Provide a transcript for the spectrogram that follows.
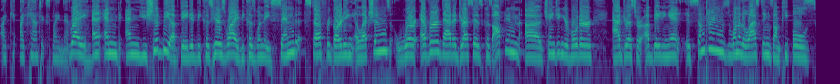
I, ca- I can't explain that. Right, and, and and you should be updated because here's why. Because when they send stuff regarding elections, wherever that address is, because often uh, changing your voter address or updating it is sometimes one of the last things on people's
